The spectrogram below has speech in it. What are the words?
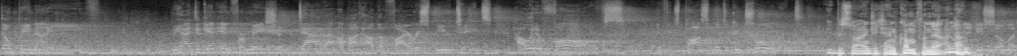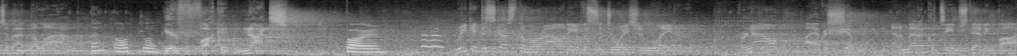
don't be naive. We had to get information, data about how the virus mutates, how it evolves, if it's possible to control it. Wie bist du eigentlich entkommen von der We only anderen? do so much of that in the lab. Dein Trottel. You're fucking nuts. Voll. We can discuss the morality of the situation later. For now, I have a ship and a medical team standing by.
